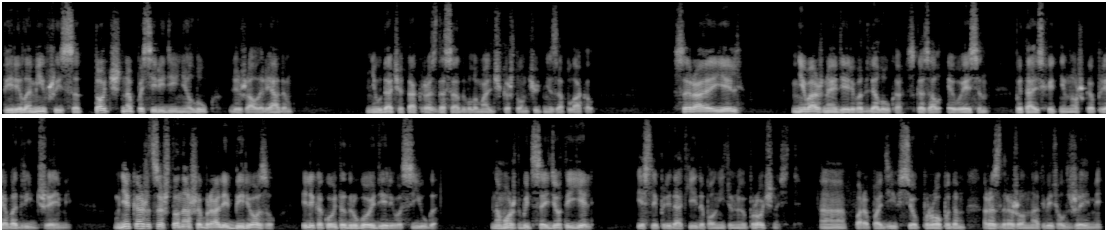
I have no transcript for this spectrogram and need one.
Переломившийся точно посередине лук лежал рядом. Неудача так раздосадовала мальчика, что он чуть не заплакал. «Сырая ель — неважное дерево для лука», — сказал Эуэсин, пытаясь хоть немножко приободрить Джейми. «Мне кажется, что наши брали березу или какое-то другое дерево с юга. Но, может быть, сойдет и ель, если придать ей дополнительную прочность». «А, пропади все пропадом», — раздраженно ответил Джейми.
